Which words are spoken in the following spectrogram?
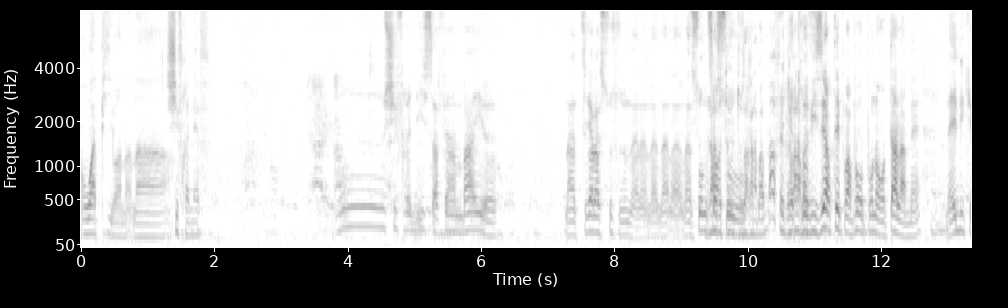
wapi wana na chiffre 9 hmm, chiffre 10 ça fait un bail euh, natikala susu nasongisa suretroviseur te par rapport mpona kotala mais hmm. nayebi ke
